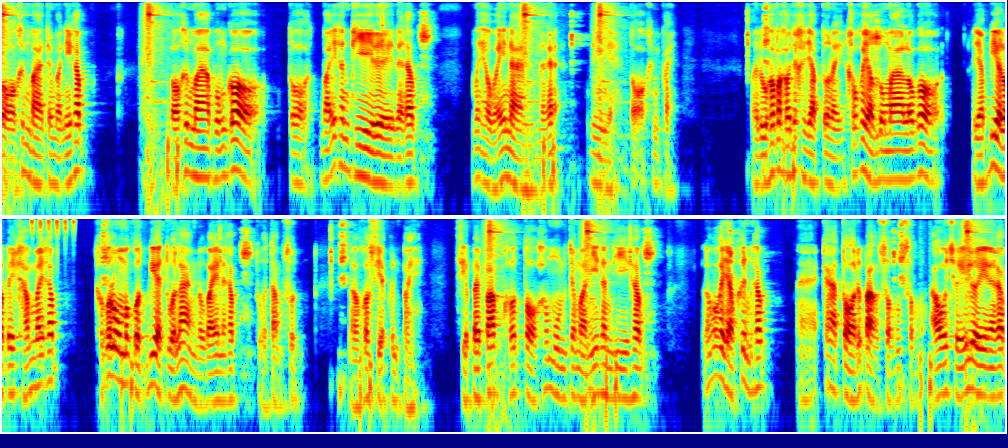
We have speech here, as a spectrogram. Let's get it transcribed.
ต่อขึ้นมาจังหวะนี้ครับ ต่อขึ้นมาผมก็ต่อไว้ทันทีเลยนะครับ ไม่เอาไว้นานนะฮะนี่เนี่ยต่อขึ้นไป มาดูครับว่าเขาจะขยับตัวไหนเขาขยับลงมาแล้วก็ขยับเบี้ยเราไปค้ำไว้ครับเขาก็ลงมากดเบี้ยตัวล่างเราไว้นะครับ ตัวต่ำสุด เราก็เสียบขึ้นไป เสียบไปปั๊บเขาต่อเข้ามุมจังหวะนี้ทันทีครับ แล้วก็ขยับขึ้นครับ กล้าต่อหรือเปล่าสองสองเอาเฉยเลยนะครับ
